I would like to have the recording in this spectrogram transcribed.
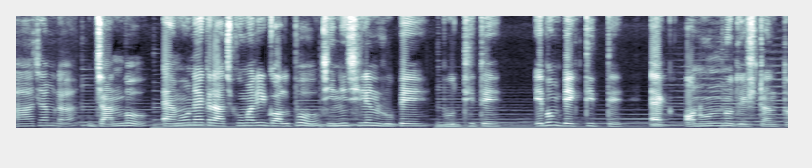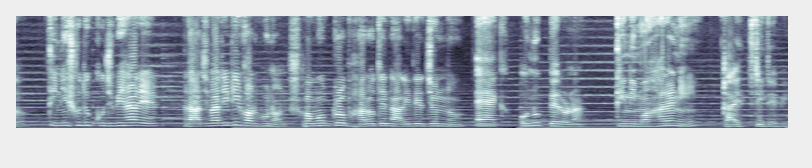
আজ আমরা জানব এমন এক রাজকুমারীর গল্প যিনি ছিলেন রূপে, বুদ্ধিতে এবং ব্যক্তিত্বে এক অনন্য দৃষ্টান্ত। তিনি শুধু কুচবিহারের রাজবাড়িরই গর্ভ নন, সমগ্র ভারতে নারীদের জন্য এক অনুপ্রেরণা। তিনি মহারানী গায়ত্রী দেবী।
